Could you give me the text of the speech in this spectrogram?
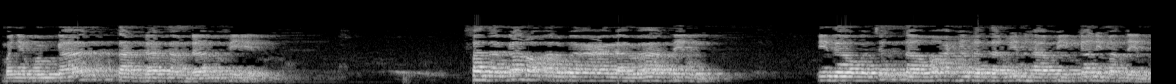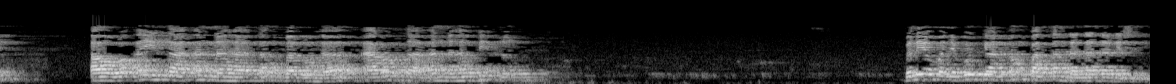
menyebutkan tanda-tanda fi'il. فذكر أربع علامات إذا وجدت واحدة منها في كلمة أو رأيت أنها تقبلها عرفت أنها فعل Beliau menyebutkan empat tanda-tanda di sini.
